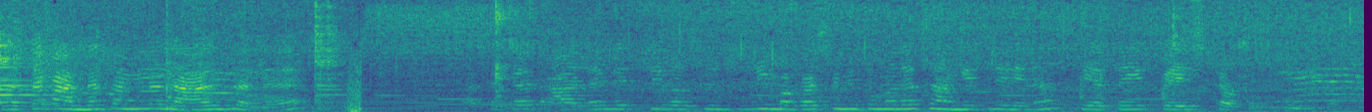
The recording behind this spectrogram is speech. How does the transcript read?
आता कांदा चांगला लाल झालाय आता आल्या मिरची लसूणची जी मगाशी मी तुम्हाला सांगितलेली ना ती आता ही पेस्ट टाकून घ्यायची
